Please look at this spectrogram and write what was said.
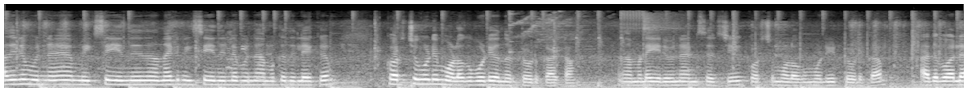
അതിന് മുന്നേ മിക്സ് ചെയ്യുന്നതിന് നന്നായിട്ട് മിക്സ് ചെയ്യുന്നതിന്റെ മുന്നേ നമുക്കിതിലേക്ക് കുറച്ചും കൂടി മുളക് പൊടി ഒന്ന് ഇട്ട് കൊടുക്കാം കേട്ടോ. നമ്മുടെ എരിവിനനുസരിച്ച് കുറച്ച് മുളകും പൊടി ഇട്ട് കൊടുക്കാം. അതുപോലെ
